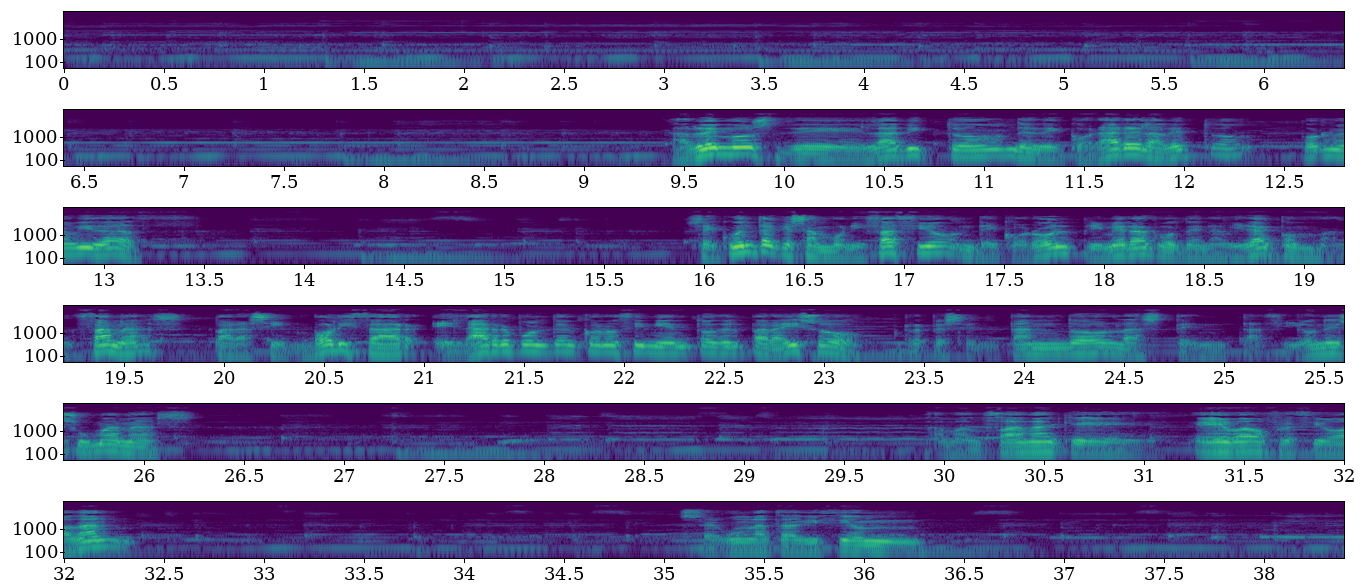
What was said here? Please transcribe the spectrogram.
Hablemos del hábito de decorar el abeto por Navidad. Se cuenta que San Bonifacio decoró el primer árbol de Navidad con manzanas para simbolizar el árbol del conocimiento del paraíso, representando las tentaciones humanas. La manzana que Eva ofreció a Adán, según la tradición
